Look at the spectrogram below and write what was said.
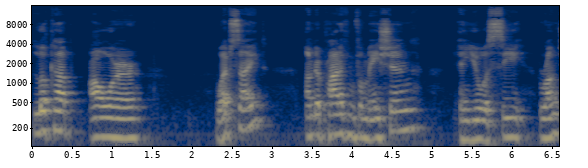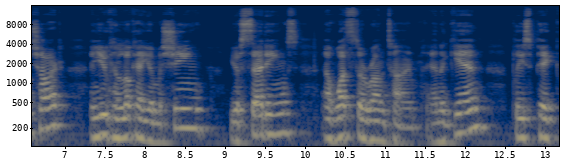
look up our website under product information and you will see run chart and you can look at your machine, your settings, and what's the runtime. And again, please pick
